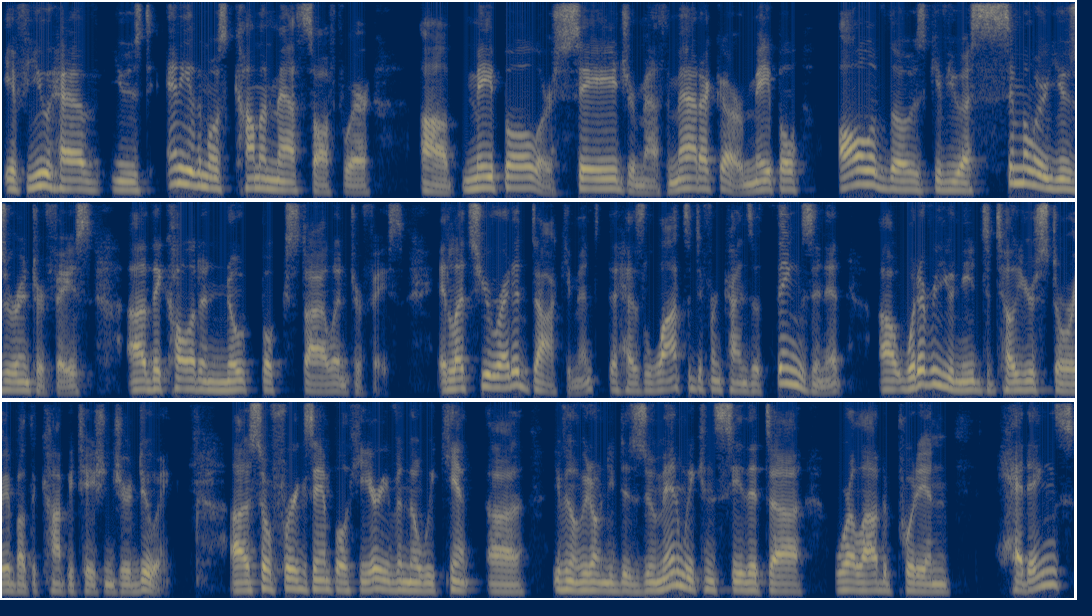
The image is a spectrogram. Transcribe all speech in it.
If you have used any of the most common math software, uh, Maple or Sage or Mathematica or Maple, all of those give you a similar user interface. Uh, they call it a notebook style interface. It lets you write a document that has lots of different kinds of things in it, uh, whatever you need to tell your story about the computations you're doing. Uh, so for example, here, even though we can't, uh, even though we don't need to zoom in, we can see that uh, we're allowed to put in headings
